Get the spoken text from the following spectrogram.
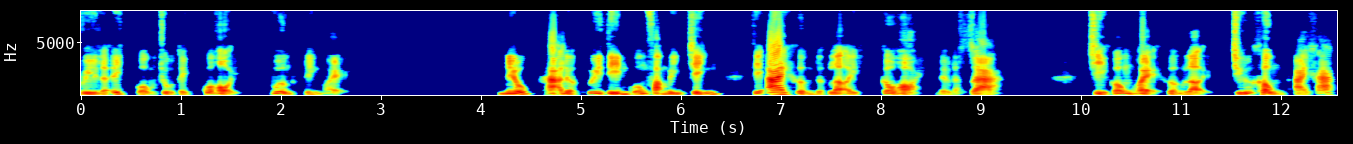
vì lợi ích của ông Chủ tịch Quốc hội Vương Đình Huệ. Nếu hạ được uy tín của ông Phạm Minh Chính thì ai hưởng được lợi? Câu hỏi được đặt ra. Chỉ có ông Huệ hưởng lợi chứ không ai khác.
